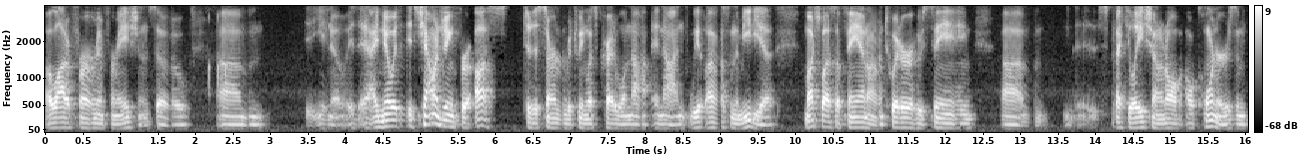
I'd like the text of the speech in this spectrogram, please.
a lot of firm information. So, um, you know, it, I know it, it's challenging for us to discern between what's credible and not and not. And we us in the media, much less a fan on Twitter who's seeing um, speculation on all, all corners, and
